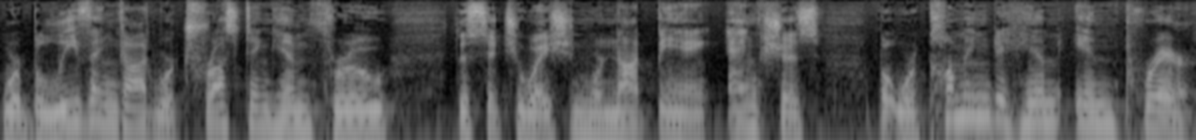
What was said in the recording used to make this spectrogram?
we're believing God, we're trusting Him through the situation, we're not being anxious, but we're coming to Him in prayer.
